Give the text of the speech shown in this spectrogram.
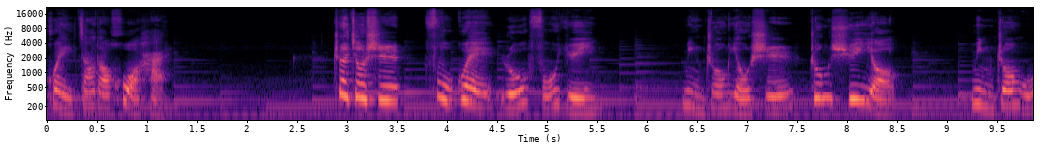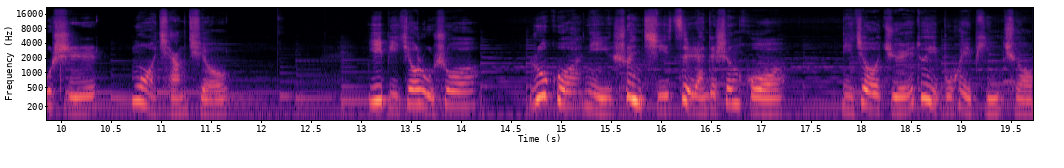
会遭到祸害。这就是富贵如浮云，命中有时终须有，命中无时。莫强求。伊比鸠鲁说：“如果你顺其自然的生活，你就绝对不会贫穷；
